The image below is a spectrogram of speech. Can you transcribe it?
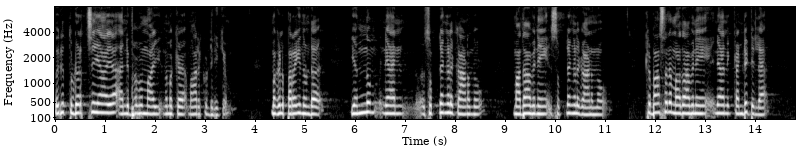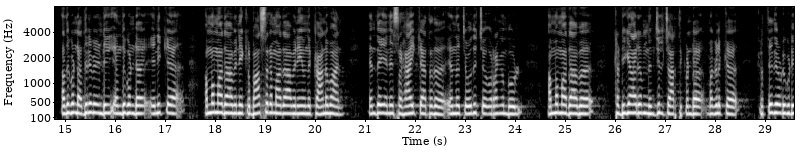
ഒരു തുടർച്ചയായ അനുഭവമായി നമുക്ക് മാറിക്കൊണ്ടിരിക്കും. മകൾ പറയുന്നുണ്ട് എന്നും ഞാൻ സ്വപ്നങ്ങൾ കാണുന്നു. മാതാവിനെ സ്വപ്നങ്ങൾ കാണുന്നു. കൃപാസന മാതാവിനെ ഞാൻ കണ്ടിട്ടില്ല. അതുകൊണ്ട് അതിനുവേണ്ടി എന്തുകൊണ്ട് എനിക്ക് അമ്മ മാതാവിനെ കൃപാസന മാതാവിനെ ഒന്ന് കാണുവാൻ എന്തേ എന്നെ സഹായിക്കാത്തത് എന്ന് ചോദിച്ച് ഉറങ്ങുമ്പോൾ അമ്മ മാതാവ് ഘടികാരം നെഞ്ചിൽ ചാർത്തിക്കൊണ്ട് മകൾക്ക് കൃത്യതയോടുകൂടി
